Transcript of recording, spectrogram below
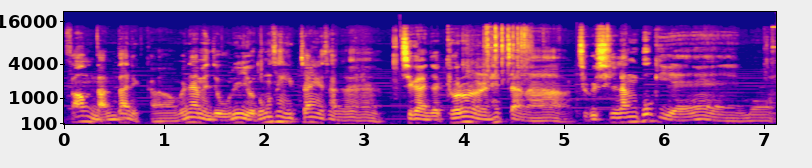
싸움 난다니까. 왜냐면 이제 우리 여동생 입장에서는 지가 이제 결혼을 했잖아. 지금 신랑 보기에 뭐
